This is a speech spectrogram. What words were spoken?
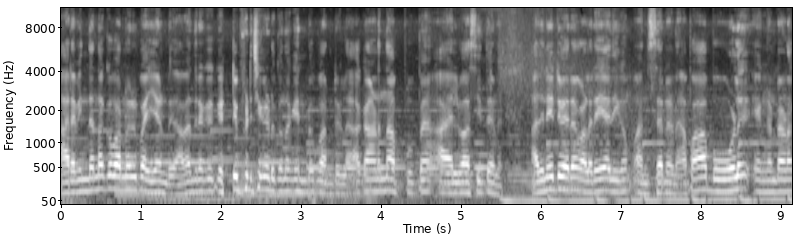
അരവിന്ദൻ എന്നൊക്കെ പറഞ്ഞൊരു പയ്യുണ്ട് അവൻ ഇതിനൊക്കെ കെട്ടിപ്പിടിച്ച് കിടക്കുന്നൊക്കെ എന്നോട് പറഞ്ഞിട്ടുള്ളത്. ആ കാണുന്ന അപ്പൂപ്പൻ അയൽവാസിത്താണ് അതിനേറ്റ് വരെ വളരെയധികം അനുസരണമാണ് അപ്പോൾ ആ ബോൾ എങ്ങോട്ടാണോ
